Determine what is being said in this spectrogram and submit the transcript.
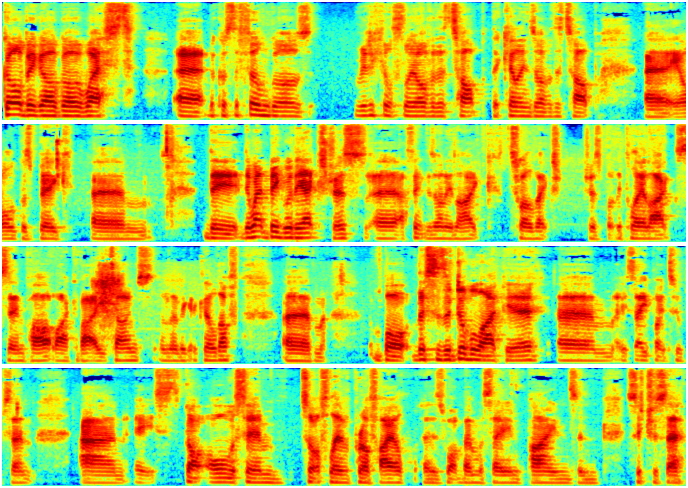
go big or go west, uh, because the film goes ridiculously over the top. The killings over the top. Uh, it all goes big. Um, they they went big with the extras. Uh, I think there's only like twelve extras, but they play like same part like about eight times, and then they get killed off. Um, but this is a double IPA. Um, it's eight point two percent, and it's got all the same sort of flavor profile as what Ben was saying, pines and citrus. There,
